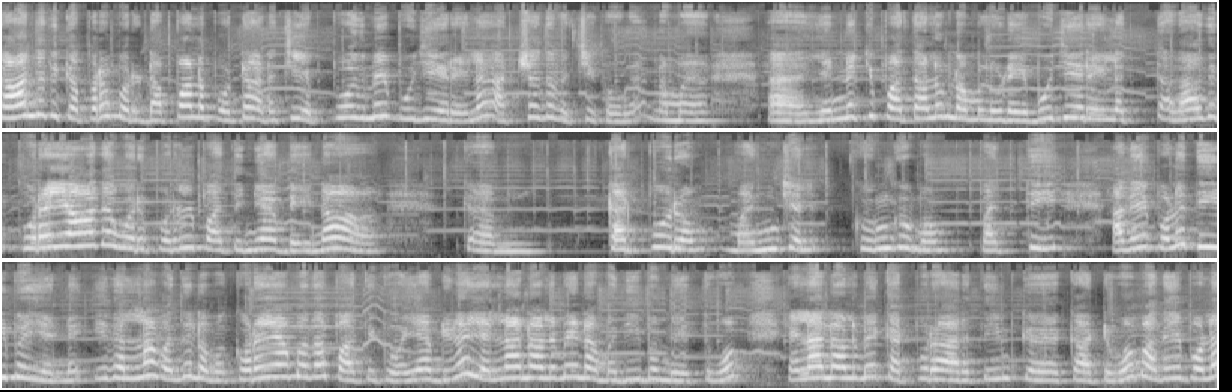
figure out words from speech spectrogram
காஞ்சதுக்கப்புறம் ஒரு டப்பாவில் போட்டு அடைச்சி எப்போதுமே பூஜை அறையில் அச்சதை வச்சுக்கோங்க. நம்ம என்றைக்கு என்னைக்கு பார்த்தாலும் நம்மளுடைய பூஜை அறையில் அதாவது குறையாத ஒரு பொருள் பார்த்தீங்க அப்படின்னா கற்பூரம் மஞ்சள் குங்குமம் பத்தி அதே போல் தீப எண்ணெய். இதெல்லாம் வந்து நம்ம குறையாம தான் பார்த்துக்குவோம். ஏன் அப்படின்னா எல்லா நாளுமே நம்ம தீபம் ஏற்றுவோம் எல்லா நாளுமே கற்பூர ஆரத்தையும் க- காட்டுவோம். அதே போல்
